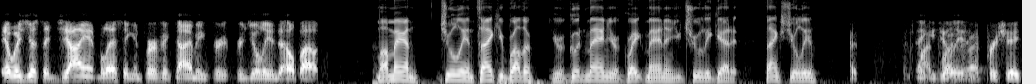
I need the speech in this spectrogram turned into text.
it was just a giant blessing and perfect timing for for Julian to help out. My man, Julian, thank you, brother. You're a good man. You're a great man, and you truly get it. Thanks, Julian. It's thank my you, pleasure. Julian. I appreciate.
